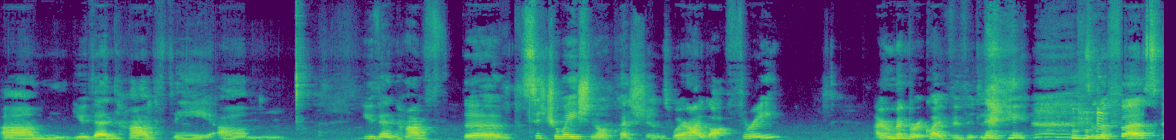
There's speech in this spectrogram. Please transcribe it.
um, you then have the um, you then have the situational questions where I got three. I remember it quite vividly. so the first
